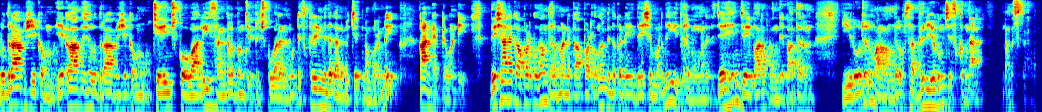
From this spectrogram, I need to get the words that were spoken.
రుద్రాభిషేకం ఏకాదశ రుద్రాభిషేకం చేయించుకోవాలి సంకల్పం చెప్పించుకోవాలి అనుకుంటే స్క్రీన్ మీద కనిపించే నంబర్ని కాంటాక్ట్ అవ్వండి. దేశాన్ని కాపాడుకుందాం ధర్మాన్ని కాపాడుకుందాం. ఎందుకంటే ఈ దేశం అనేది ఈ ధర్మం అనేది జై హింద్ జై భారత్ వందే మాతరం. ఈ రోజును మనం అందరం సద్వినియోగం చేసుకుందాం. నమస్కారం.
